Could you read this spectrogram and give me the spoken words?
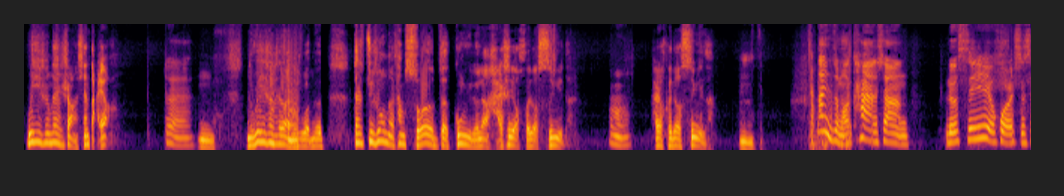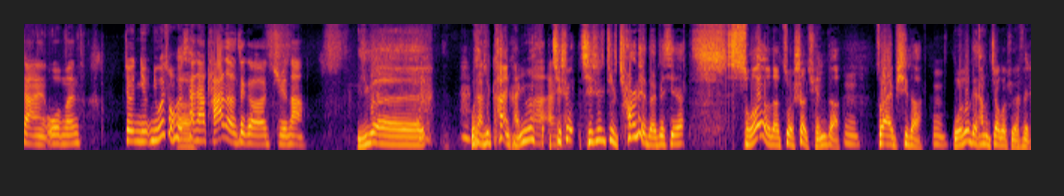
微信生态上先打样，对，嗯，你微信生态上如果没有，但是最终呢，他们所有的公域流量还是要回到私域的，嗯，还是回到私域的。嗯，那你怎么看像刘思义，或者是像我们，就你你为什么会参加他的这个局呢？一个我想去看一看，因为啊其实其实就是圈内的这些所有的做社群的，嗯，做 IP 的，嗯，我都给他们交过学费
